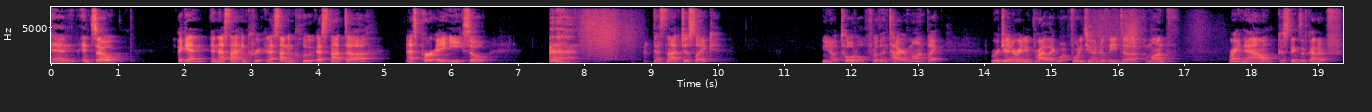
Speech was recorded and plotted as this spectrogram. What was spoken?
And and so again, and that's not incre- that's not include that's not uh that's per AE. So that's not just like you know total for the entire month. Like we're generating probably like what 4200 leads a, a month right now because things have kind of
